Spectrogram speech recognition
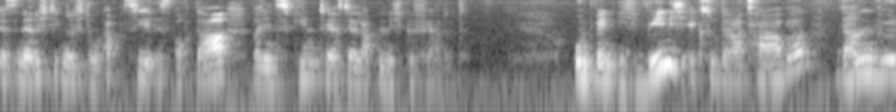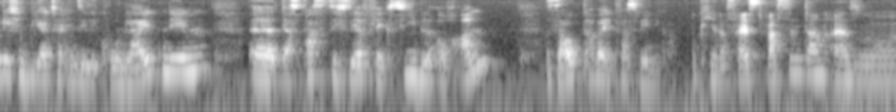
es in der richtigen Richtung abziehe, ist auch da bei den Skin Tears der Lappen nicht gefährdet. Und wenn ich wenig Exudat habe, dann würde ich ein Biatain-Silikon Light nehmen. Äh, das passt sich sehr flexibel auch an, saugt aber etwas weniger. Okay, das heißt, was sind dann also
